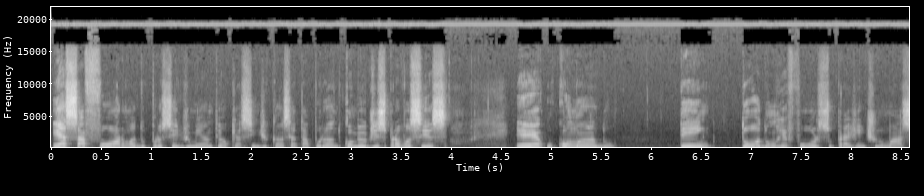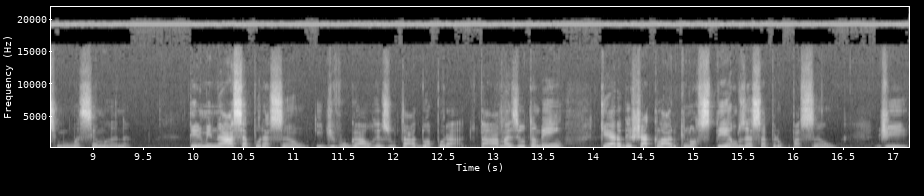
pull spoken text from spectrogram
essa forma do procedimento é o que a sindicância está apurando. Como eu disse para vocês, é, o comando tem todo um reforço para a gente, no máximo uma semana, terminar essa apuração e divulgar o resultado do apurado. Tá? Mas eu também quero deixar claro que nós temos essa preocupação de.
